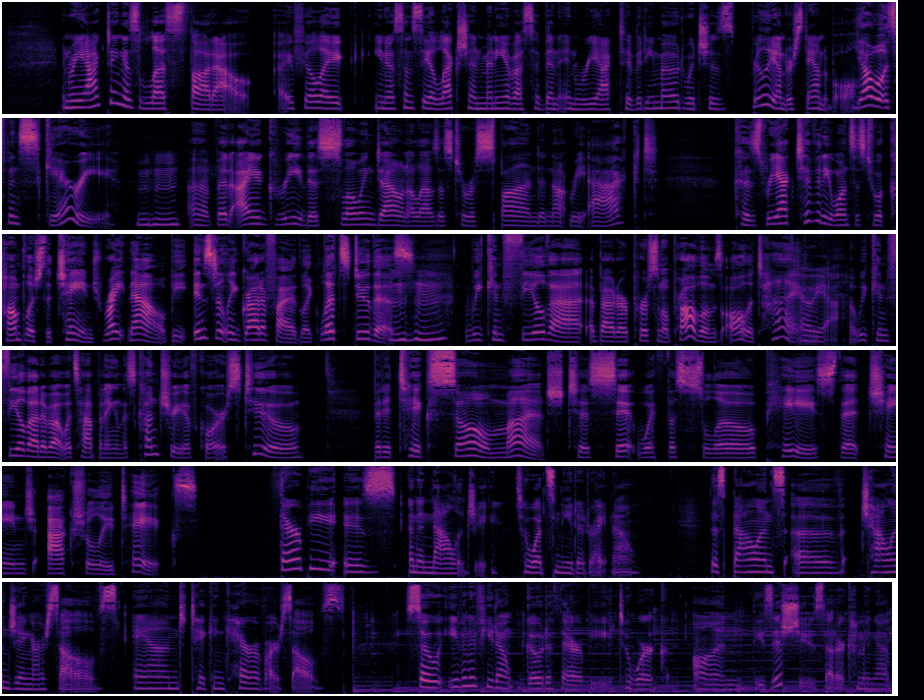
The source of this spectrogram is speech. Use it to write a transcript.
And reacting is less thought out. I feel like, you know, since the election, many of us have been in reactivity mode, which is really understandable. Yeah, well, it's been scary. Mm-hmm. Uh, but I agree, this slowing down allows us to respond and not react because reactivity wants us to accomplish the change right now, be instantly gratified, like, let's do this. Mm-hmm. We can feel that about our personal problems all the time. Oh, yeah. We can feel that about what's happening in this country, of course, too. But it takes so much to sit with the slow pace that change actually takes. Therapy is an analogy to what's needed right now this balance of challenging ourselves and taking care of ourselves. So, even if you don't go to therapy to work on these issues that are coming up,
